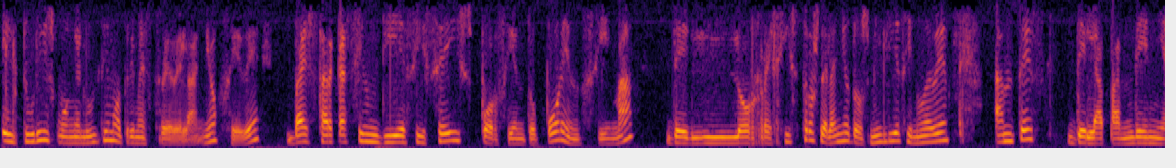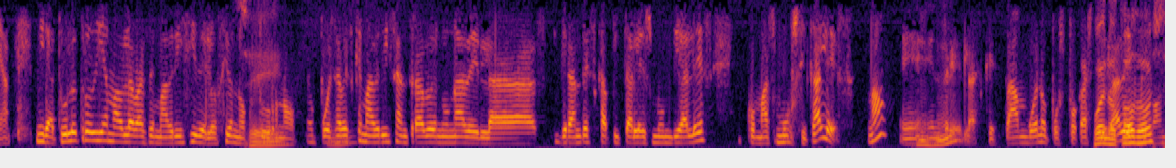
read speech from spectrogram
El turismo en el último trimestre del año, Fede, va a estar casi un 16% por encima de los registros del año 2019 antes de la pandemia. Mira, tú el otro día me hablabas de Madrid y del ocio Sí. nocturno. Pues sabes que Madrid ha entrado en una de las grandes capitales mundiales con más musicales, ¿no? Eh. Entre las que están, bueno, pues pocas Bueno, ciudades, todos.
